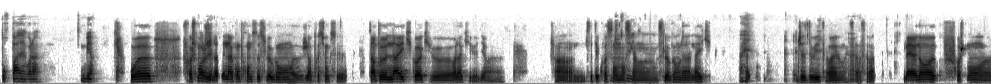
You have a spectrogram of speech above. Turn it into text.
pour pas, voilà, ou bien? Ouais, franchement, j'ai de la peine à comprendre ce slogan. Euh, j'ai l'impression que c'est c'est un peu Nike, quoi, qui veut, voilà, qui veut dire. Enfin, c'était quoi son ancien slogan là, Nike? Just do it, ouais, ouais, Ça, ça va. Mais euh, non, euh, franchement, euh,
